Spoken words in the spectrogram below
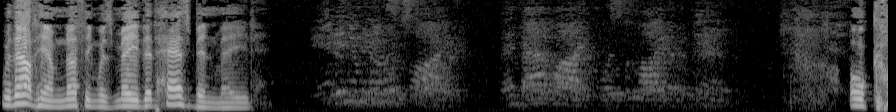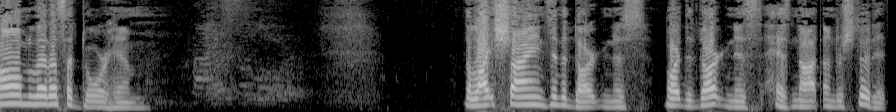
Without him nothing was made that has been made. Oh, come, let us adore him. The light shines in the darkness, but the darkness has not understood it.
